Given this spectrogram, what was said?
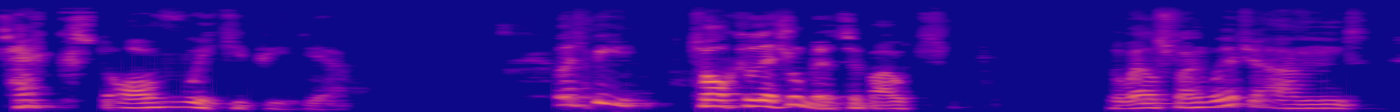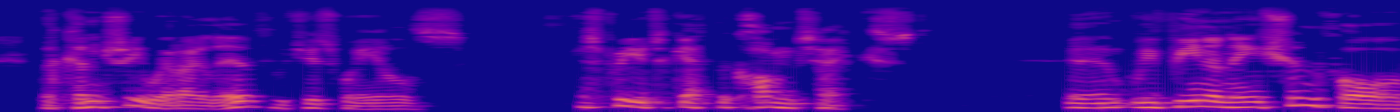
text of Wikipedia. Let me talk a little bit about the Welsh language and the country where I live, which is Wales, just for you to get the context. Um, we've been a nation for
